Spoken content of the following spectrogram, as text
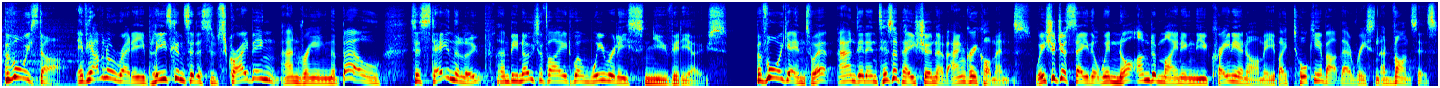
Before we start, if you haven't already, please consider subscribing and ringing the bell to stay in the loop and be notified when we release new videos. Before we get into it, and in anticipation of angry comments, we should just say that we're not undermining the Ukrainian army by talking about their recent advances.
